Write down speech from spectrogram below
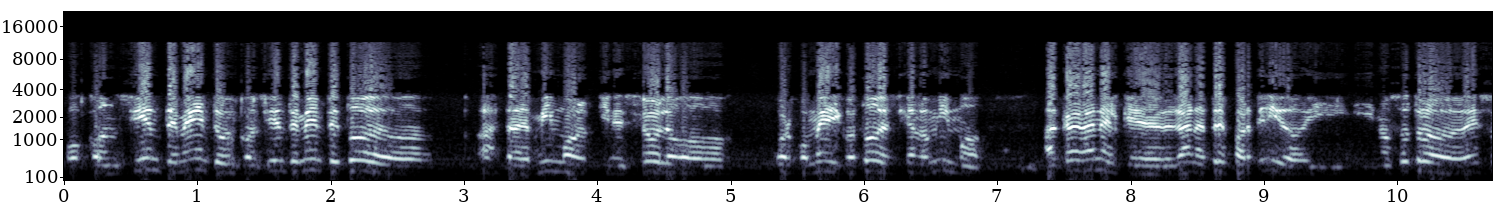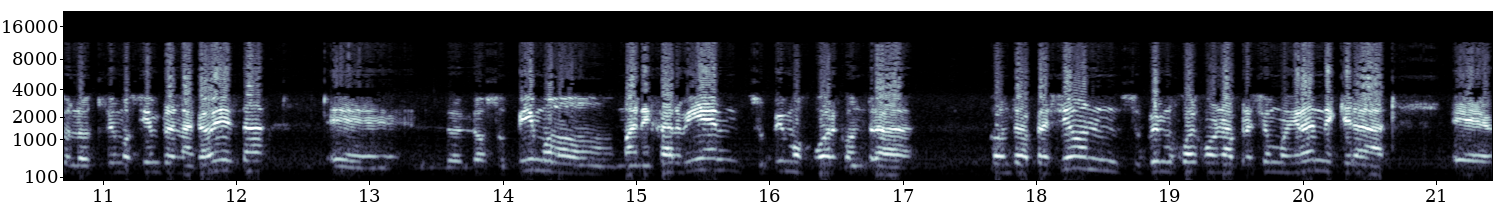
o, conscientemente o inconscientemente, todo, hasta el mismo kinesiólogo, cuerpo médico, todos decían lo mismo. Acá gana el que gana tres partidos y, nosotros eso lo tuvimos siempre en la cabeza, eh, lo, supimos manejar bien, supimos jugar contra contra presión, supimos jugar con una presión muy grande que era eh,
